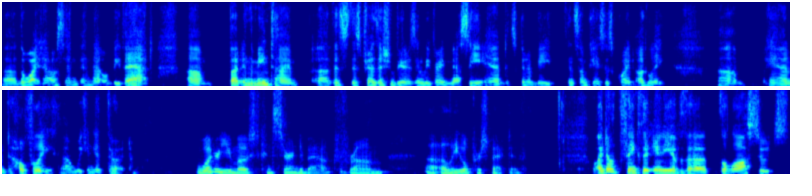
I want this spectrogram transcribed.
uh, the White House, and, and that will be that. Um, but in the meantime, uh, this this transition period is going to be very messy, and it's going to be, in some cases, quite ugly. Um, and hopefully, we can get through it what are you most concerned about from uh, a legal perspective? Well, I don't think that any of the, the lawsuits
